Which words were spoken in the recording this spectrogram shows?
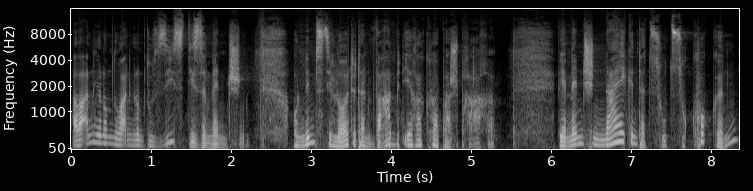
Aber angenommen, nur angenommen, du siehst diese Menschen und nimmst die Leute dann wahr mit ihrer Körpersprache. Wir Menschen neigen dazu zu gucken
